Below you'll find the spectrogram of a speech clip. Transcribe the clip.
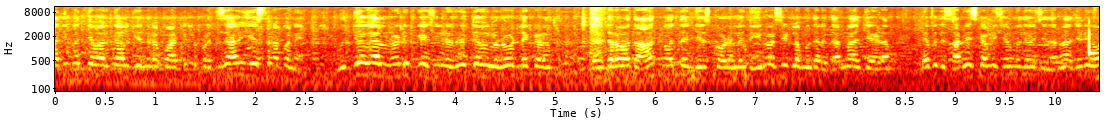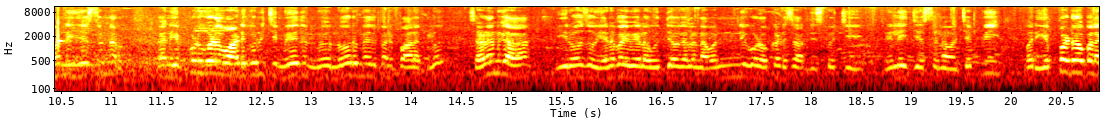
ఆధిపత్య వర్గాలకు చెందిన పార్టీలు ప్రతిసారి చేస్తున్న పనే. ఉద్యోగాల నోటిఫికేషన్ నిరుద్యోగులు రోడ్లు ఎక్కడం దాని తర్వాత ఆత్మహత్యలు చేసుకోవడం లేదా యూనివర్సిటీల ముందర ధర్నాలు చేయడం లేకపోతే సర్వీస్ కమిషన్ ముందు వచ్చి ధర్నాలు చేయడం ఇవన్నీ చేస్తున్నారు. కానీ ఎప్పుడు కూడా వాటి గురించి మీద నోరు మీద పని పాలకులు సడన్గా ఈరోజు ఎనభై వేల ఉద్యోగాలను అవన్నీ కూడా ఒక్కటిసారి తీసుకొచ్చి రిలీజ్ చేస్తున్నామని చెప్పి మరి ఎప్పటి లోపల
